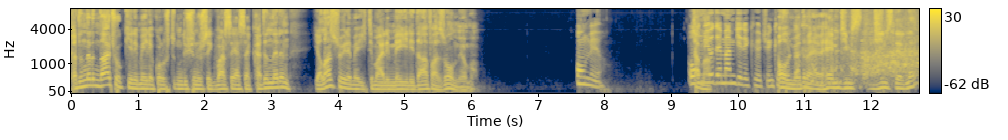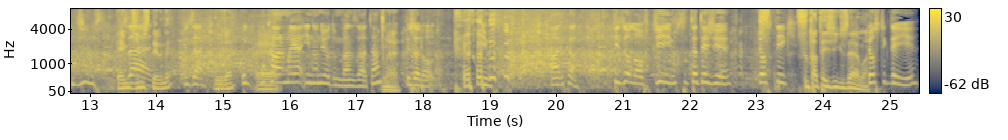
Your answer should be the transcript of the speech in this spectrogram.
Kadınların daha çok kelimeyle konuştuğunu düşünürsek varsayarsak kadınların yalan söyleme ihtimali meyili daha fazla olmuyor mu? olmuyor. Olmuyor Tamam. demem gerekiyor çünkü Olmuyor burada. değil mi? Hem cims, cimslerine Cims. hem Güzel. cimslerine Güzel. burada. Bu, bu Ee, karmaya inanıyordum ben zaten. Evet. Güzel oldu. Cims. Harika. Fizolof, Cims, strateji, joystick. Strateji güzel ama. Joystick de iyi.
